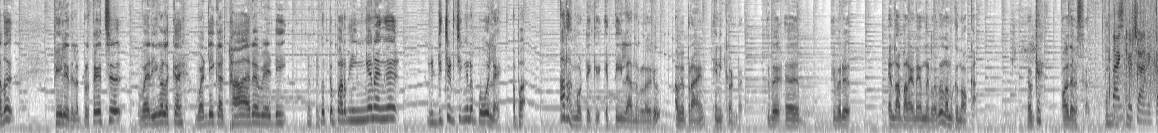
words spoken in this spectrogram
അത് ഫീൽ ചെയ്തില്ല. പ്രത്യേകിച്ച് വരികളൊക്കെ വടി കഠാര വെടി എന്നൊക്കെ പറഞ്ഞ് ഇങ്ങനെ അങ്ങ് ഇടിച്ചിടിച്ച് ഇങ്ങനെ പോവില്ലേ? അപ്പം അതങ്ങോട്ടേക്ക് എത്തിയില്ല എന്നുള്ളൊരു അഭിപ്രായം എനിക്കുണ്ട്. ഇത് ഇവർ എന്താ പറയണതെന്നുള്ളത് നമുക്ക് നോക്കാം. Okay all the best thank you ചാനിക്ക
